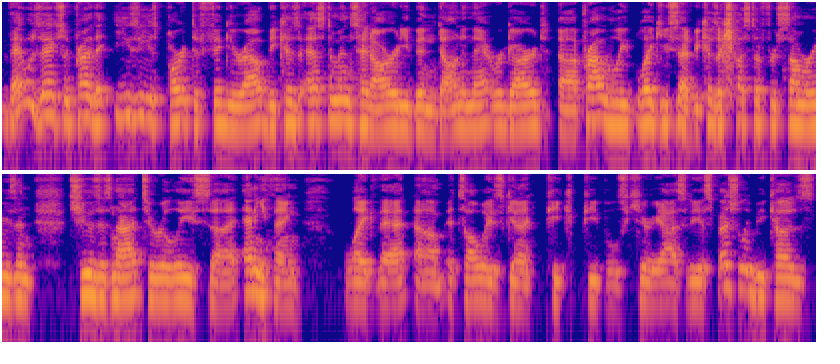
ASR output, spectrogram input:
That was actually probably the easiest part to figure out because estimates had already been done in that regard. Uh, probably, like you said, because Augusta, for some reason, chooses not to release uh, anything like that. Um, it's always going to pique people's curiosity, especially because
